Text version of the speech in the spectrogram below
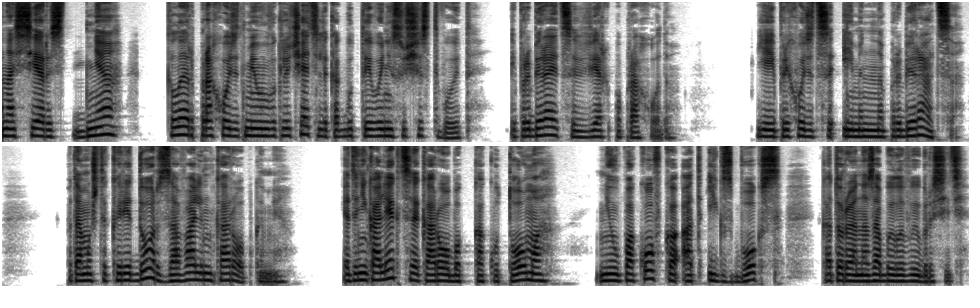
на серость дня, Клэр проходит мимо выключателя, как будто его не существует, и пробирается вверх по проходу. Ей приходится именно пробираться, потому что коридор завален коробками. Это не коллекция коробок, как у Тома, не упаковка от Xbox, которую она забыла выбросить.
